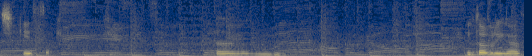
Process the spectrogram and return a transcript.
Esqueça. Muito obrigado.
